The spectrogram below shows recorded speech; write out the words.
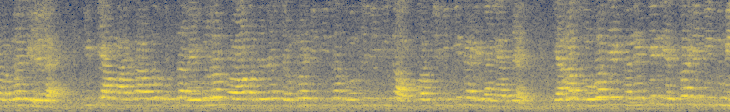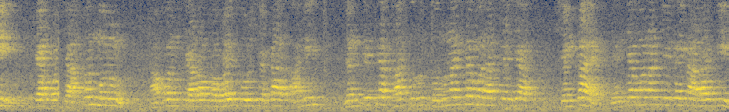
पत्र दिलेलं आहे की त्या मार्गावर तुमचा रेग्युलर प्रवाहामध्ये जर शंभर डीपीचा दोनशे डीपीचा आसपासची डीपी त्या ठिकाणी असेल त्याला सोबत एक कनेक्टेड एक्स्ट्रा डीपी तुम्ही त्या शासन म्हणून आपण त्याला प्रभावित करू शकाल. आणि जनतेच्या खास करून तरुणांच्या ज्या शंका आहेत त्यांच्या मनात जे काही नाराजगी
